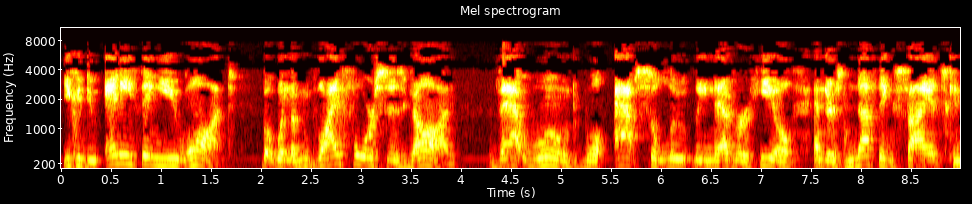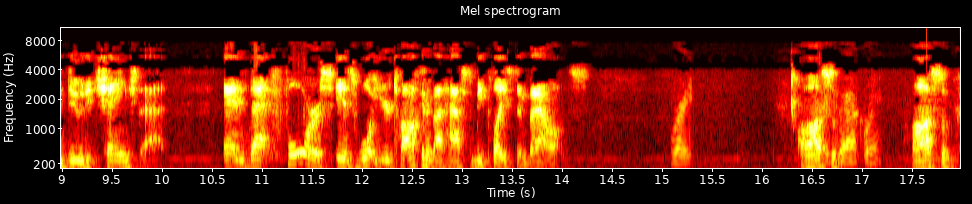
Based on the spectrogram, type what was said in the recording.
you can do anything you want, but when the life force is gone, that wound will absolutely never heal and there's nothing science can do to change that. And that force is what you're talking about has to be placed in balance. Right. Awesome. Exactly. Awesome.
